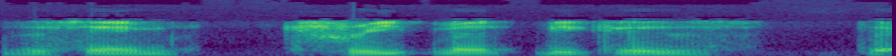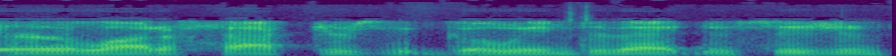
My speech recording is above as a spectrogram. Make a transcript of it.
the same treatment because there are a lot of factors that go into that decision.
